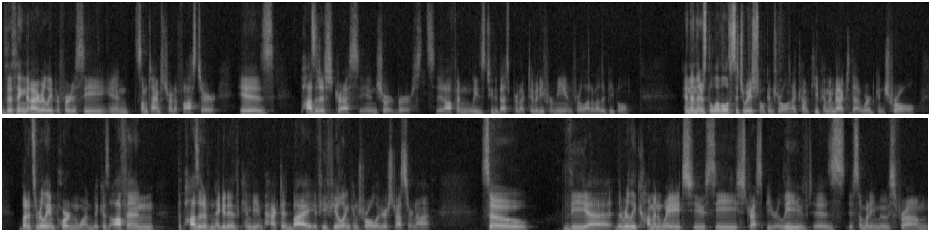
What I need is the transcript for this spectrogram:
the thing that I really prefer to see and sometimes try to foster is positive stress in short bursts. It often leads to the best productivity for me and for a lot of other people. And then there's the level of situational control, and I keep coming back to that word control, but it's a really important one because often the positive negative can be impacted by if you feel in control of your stress or not. So the, uh, the really common way to see stress be relieved is if somebody moves from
